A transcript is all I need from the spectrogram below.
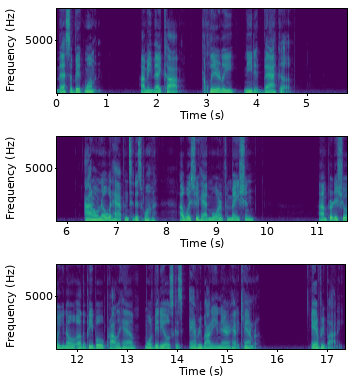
That's a big woman. I mean, that cop clearly needed backup. I don't know what happened to this woman. I wish we had more information. I'm pretty sure, you know, other people probably have more videos because everybody in there had a camera. Everybody.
